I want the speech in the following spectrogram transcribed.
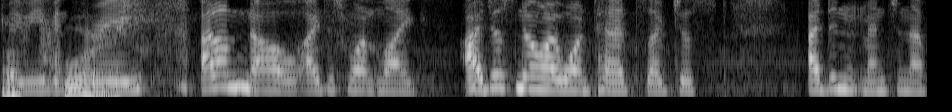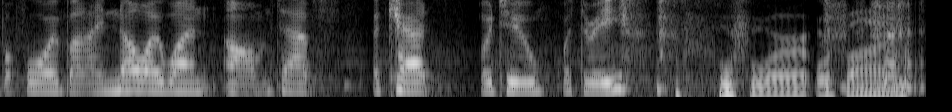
maybe even three. I don't know. I just want like I just know I want pets. I've just I didn't mention that before, but I know I want um to have a cat or two or three. Or four or five.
